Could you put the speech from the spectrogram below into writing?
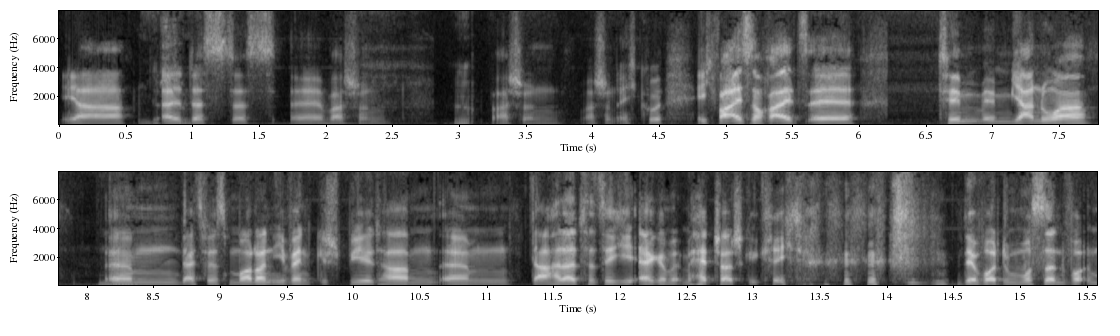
Ja, Das also das, das äh, war schon, Ja. war schon, war schon echt cool. Ich weiß noch, als äh, Tim im Januar, Mhm. ähm, als wir das Modern Event gespielt haben, ähm, da hat er tatsächlich Ärger mit dem Head Judge gekriegt. Der wollte, muss dann, wurden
